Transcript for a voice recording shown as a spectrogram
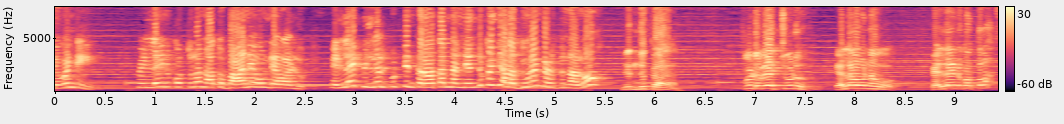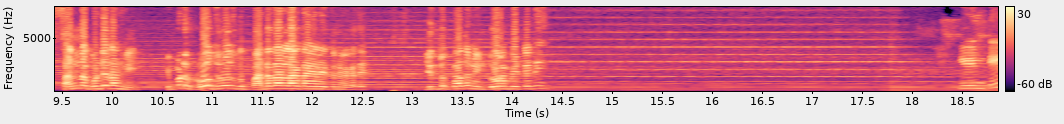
ఇవ్వండి పెళ్ళైన కొత్తలో నాతో బానే ఉండేవాళ్ళు. పెళ్ళై పిల్లలు పుట్టిన తర్వాత నన్ను ఎందుకంటే అలా దూరం పెడుతున్నారు? ఎందుక? చూడు వే చూడు. ఎలా ఉన్నావు? పెళ్ళైన కొత్తలో సన్న గుండెదానివి ఇప్పుడు రోజు రోజుకు బండదానిలాగా తయారవుతున్నావు కదా. ఎందుకు కాదు నేను దూరం పెట్టేది? ఏంటి?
